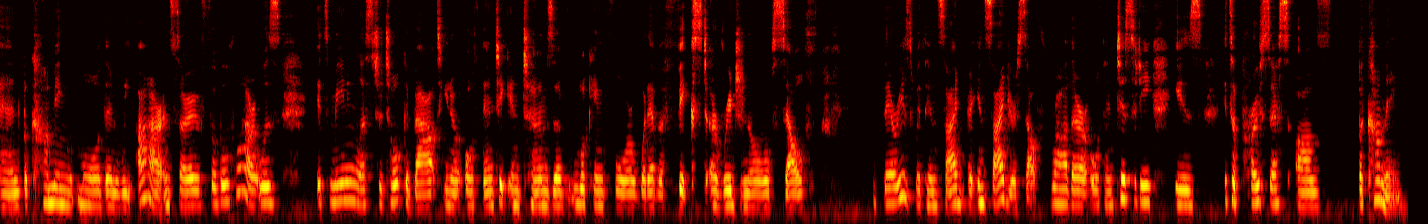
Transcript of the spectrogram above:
and becoming more than we are. And so for Beauvoir, it was it's meaningless to talk about, you know, authentic in terms of looking for whatever fixed original self there is within inside inside yourself. Rather, authenticity is it's a process of becoming.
